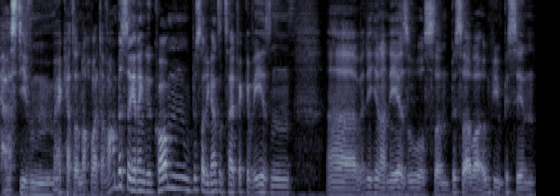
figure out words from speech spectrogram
ja, Stephen meckert dann noch weiter. Warum bist du denn gekommen? Du bist doch die ganze Zeit weg gewesen. Äh, wenn du hier nach Nähe suchst, dann bist du aber irgendwie ein bisschen,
